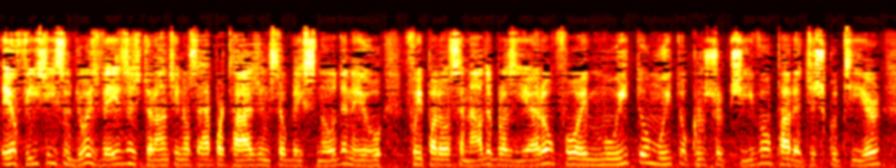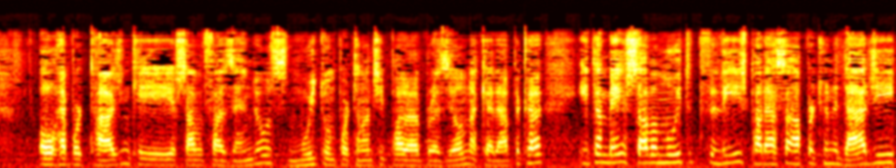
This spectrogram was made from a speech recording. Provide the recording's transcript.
Eu fiz isso duas vezes durante nossa reportagem sobre Snowden. Eu fui para o Senado brasileiro, foi muito, muito construtivo para discutir ou reportagem que estava fazendo, muito importante para o Brasil naquela época, e também estava muito feliz para essa oportunidade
